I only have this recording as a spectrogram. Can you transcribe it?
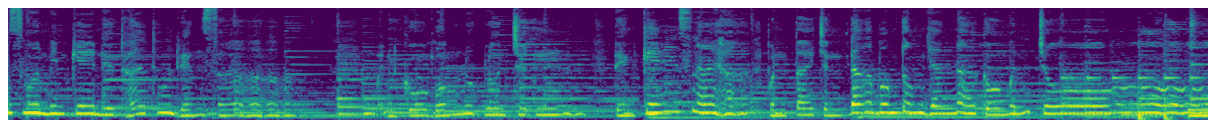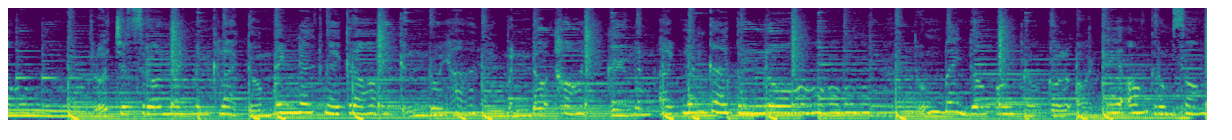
ងបេងដងស្ងួនមានគេនៅថែទួនរៀងសាមិនគួរបំលុកលន់ចិត្តទាំងគេស្នេហាប៉ុន្តែចិនដើបងតុំយ៉ាងណាក៏មិនចូលព្រោះចិត្តស្រលាញ់មិនខ្លាចទៅមិញនៅថ្ងៃក្រោយគិនរួយហើយមិនដកថយគឺមិនអាចនឹងកើទំលោទុំបេងដងអូនប្រគល់ឲ្យគេអងក្រុមសំ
